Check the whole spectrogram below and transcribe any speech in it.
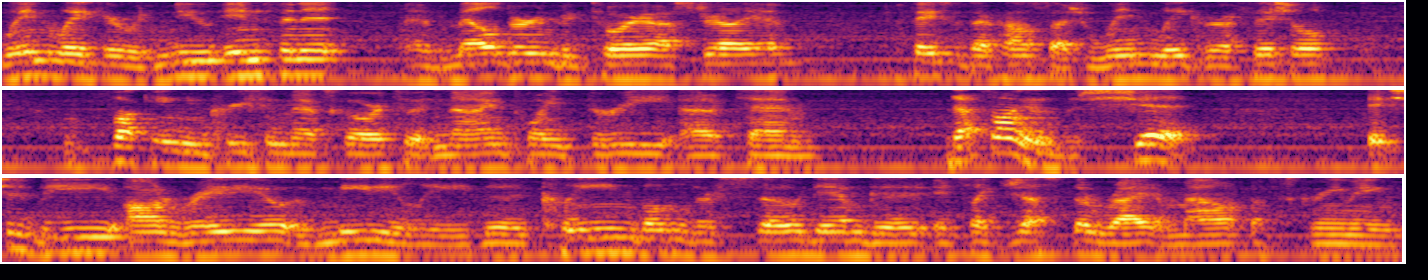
Wind Waker with New Infinite. at Melbourne, Victoria, Australia. Facebook.com slash Wind Waker Official. I'm fucking increasing that score to a 9.3 out of 10. That song is the shit. It should be on radio immediately. The clean vocals are so damn good. It's like just the right amount of screaming,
